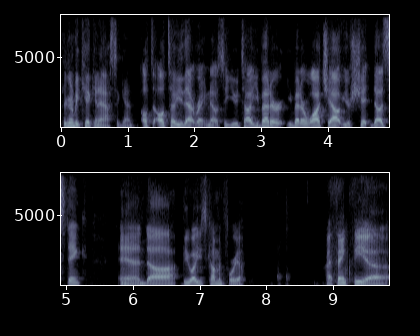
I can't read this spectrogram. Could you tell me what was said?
they're going to be kicking ass again. I'll, t- I'll tell you that right now. So Utah, you better, you better watch out. Your shit does stink and uh, BYU's coming for you. I think the uh,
